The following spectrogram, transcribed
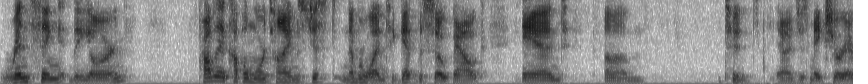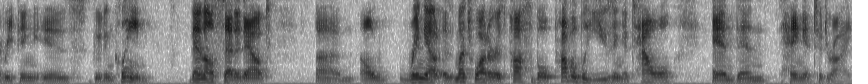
rinsing the yarn probably a couple more times just number one to get the soap out and um, to uh, just make sure everything is good and clean. Then I'll set it out. Um, I'll wring out as much water as possible, probably using a towel, and then hang it to dry.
